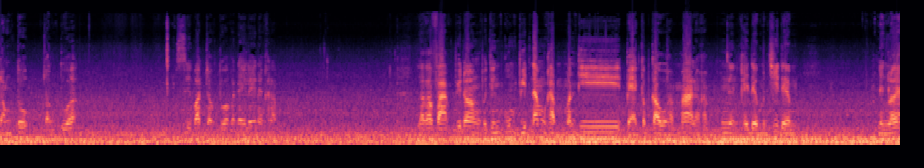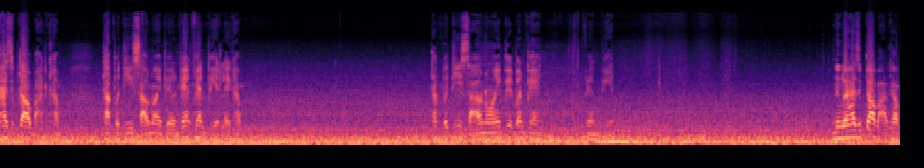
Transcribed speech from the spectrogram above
จองโต๊ะจองตัวซื้อบัตรจองตัวกันได้เลยนะครับ แล้วก็ฝากพี่น้องไปถึงกลุ่มปิดน้ำครับวันที่แปดกับเก่าครับมาแล้วครับ เงินใครเดิมบัญชีเดิมหนึ่งร้อยห้าสิบเก้าบาทครับ ทักไปที่สาวหน้อยเพลินแพงแฟนเพจเลยครับ ทักไปที่สาวน้อยเพชรบ้านแพงแฟนเพจ หนึ่งร้อยห้าสิบเก้าบาทครับ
